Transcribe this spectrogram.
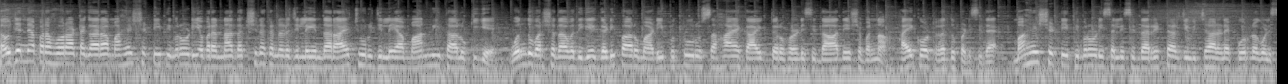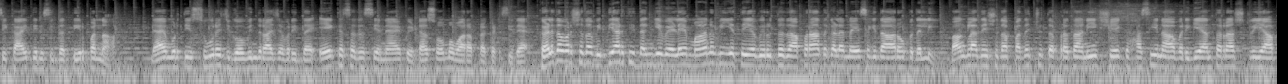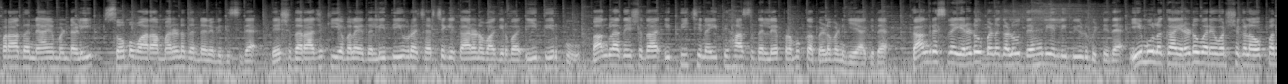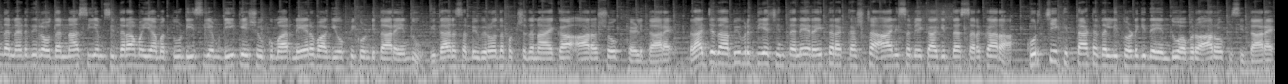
ಸೌಜನ್ಯಪರ ಹೋರಾಟಗಾರ ಮಹೇಶ್ ಶೆಟ್ಟಿ ತಿಮರೋಡಿಯವರನ್ನ ದಕ್ಷಿಣ ಕನ್ನಡ ಜಿಲ್ಲೆಯಿಂದ ರಾಯಚೂರು ಜಿಲ್ಲೆಯ ಮಾನ್ವಿ ತಾಲೂಕಿಗೆ ಒಂದು ವರ್ಷದ ಅವಧಿಗೆ ಗಡಿಪಾರು ಮಾಡಿ ಪುತ್ತೂರು ಸಹಾಯಕ ಆಯುಕ್ತರು ಹೊರಡಿಸಿದ್ದ ಆದೇಶವನ್ನ ಹೈಕೋರ್ಟ್ ರದ್ದುಪಡಿಸಿದೆ. ಮಹೇಶ್ ಶೆಟ್ಟಿ ತಿಮರೋಡಿ ಸಲ್ಲಿಸಿದ್ದ ರಿಟ್ ಅರ್ಜಿ ವಿಚಾರಣೆ ಪೂರ್ಣಗೊಳಿಸಿ ಕಾಯ್ದಿರಿಸಿದ್ದ ತೀರ್ಪನ್ನ ನ್ಯಾಯಮೂರ್ತಿ ಸೂರಜ್ ಗೋವಿಂದರಾಜ್ ಅವರಿದ್ದ ಏಕಸದಸ್ಯ ನ್ಯಾಯಪೀಠ ಸೋಮವಾರ ಪ್ರಕಟಿಸಿದೆ. ಕಳೆದ ವರ್ಷದ ವಿದ್ಯಾರ್ಥಿ ದಂಗೆ ವೇಳೆ ಮಾನವೀಯತೆಯ ವಿರುದ್ಧದ ಅಪರಾಧಗಳನ್ನು ಎಸಗಿದ ಆರೋಪದಲ್ಲಿ ಬಾಂಗ್ಲಾದೇಶದ ಪದಚ್ಯುತ ಪ್ರಧಾನಿ ಶೇಖ್ ಹಸೀನಾ ಅವರಿಗೆ ಅಂತಾರಾಷ್ಟ್ರೀಯ ಅಪರಾಧ ನ್ಯಾಯಮಂಡಳಿ ಸೋಮವಾರ ಮರಣದಂಡನೆ ವಿಧಿಸಿದೆ. ದೇಶದ ರಾಜಕೀಯ ವಲಯದಲ್ಲಿ ತೀವ್ರ ಚರ್ಚೆಗೆ ಕಾರಣವಾಗಿರುವ ಈ ತೀರ್ಪು ಬಾಂಗ್ಲಾದೇಶದ ಇತ್ತೀಚಿನ ಇತಿಹಾಸದಲ್ಲೇ ಪ್ರಮುಖ ಬೆಳವಣಿಗೆಯಾಗಿದೆ. ಕಾಂಗ್ರೆಸ್ನ ಎರಡೂ ಬಣಗಳು ದೆಹಲಿಯಲ್ಲಿ ಬೀಡುಬಿಟ್ಟಿದೆ. ಈ ಮೂಲಕ ಎರಡೂವರೆ ವರ್ಷಗಳ ಒಪ್ಪಂದ ನಡೆದಿರೋದನ್ನ ಸಿಎಂ ಸಿದ್ದರಾಮಯ್ಯ ಮತ್ತು ಡಿಸಿಎಂ ಡಿಕೆ ಶಿವಕುಮಾರ್ ನೇರವಾಗಿ ಒಪ್ಪಿಕೊಂಡಿದ್ದಾರೆ ಎಂದು ವಿಧಾನಸಭೆ ವಿರೋಧ ಪಕ್ಷದ ನಾಯಕ ಆರ್ ಅಶೋಕ್ ಹೇಳಿದ್ದಾರೆ. ರಾಜ್ಯದ ಅಭಿವೃದ್ಧಿಯ ಚಿಂತನೆ, ರೈತರ ಕಷ್ಟ ಆಲಿಸಬೇಕಾಗಿದ್ದ ಸರ್ಕಾರ ಕುರ್ಚಿ ಕಿತ್ತಾಟದಲ್ಲಿ ತೊಡಗಿದೆ ಎಂದು ಅವರು ಆರೋಪಿಸಿದ್ದಾರೆ.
